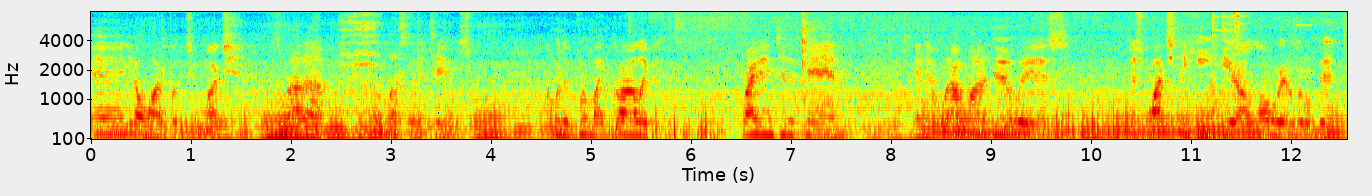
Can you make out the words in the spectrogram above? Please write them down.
And you don't want to put too much. It's about a, little less than a tablespoon. I'm going to put my garlic right into the pan. And then what I want to do is just watch the heat here. I'll lower it a little bit.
